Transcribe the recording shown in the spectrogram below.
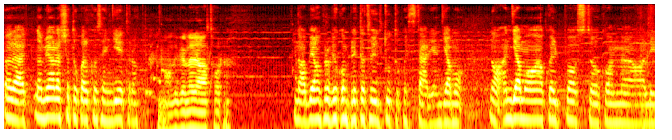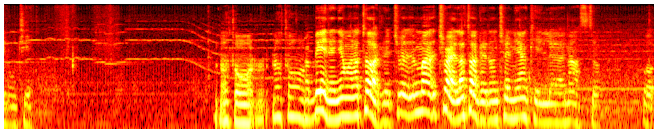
Allora, abbiamo lasciato qualcosa indietro. No, devi andare alla torre. No, abbiamo proprio completato il tutto quest'area. Andiamo. No, andiamo a quel posto con eh, le luci. La torre, la Va torre. bene, andiamo alla torre. Cioè, ma cioè, la torre non c'è neanche il nastro. Oh.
